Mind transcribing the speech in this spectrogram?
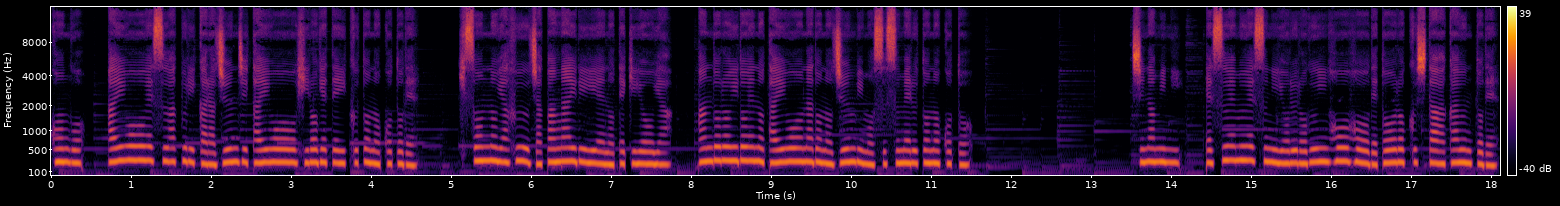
今後、iOS アプリから順次対応を広げていくとのことで、既存の Yahoo Japan ID への適用や、Android への対応などの準備も進めるとのこと。ちなみに、SMS によるログイン方法で登録したアカウントで、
